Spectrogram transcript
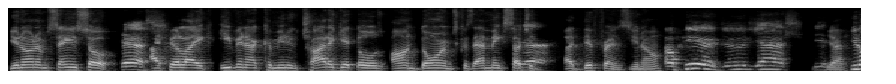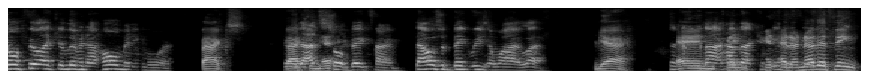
you know what I'm saying? So Yes. I feel like even at community, try to get those on dorms because that makes such Yeah. a, a difference, you know? Up here, dude. Yes. You, Yeah. you don't feel like you're living at home anymore. Facts. Dude, in that's that- so big time. That was a big reason why I left. Yeah. And and, and, and another thing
